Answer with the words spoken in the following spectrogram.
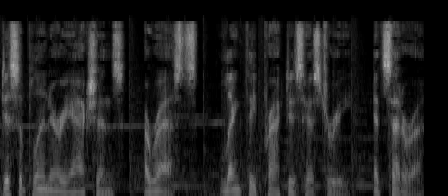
disciplinary actions, arrests, lengthy practice history, etc.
